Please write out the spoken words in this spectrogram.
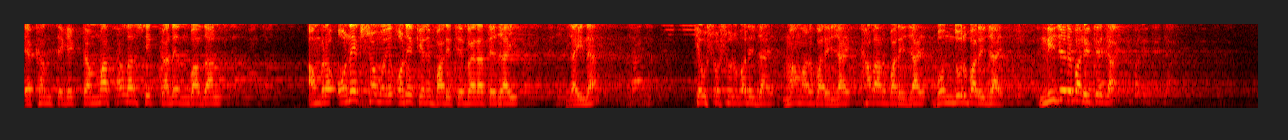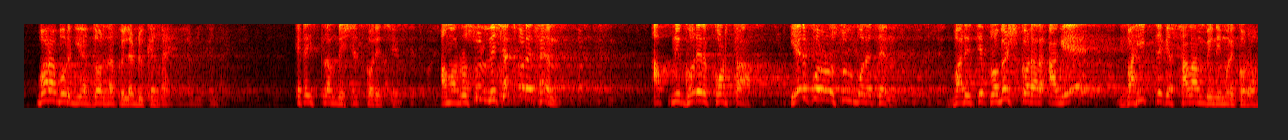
এখান থেকে একটা মাসালার শিক্ষা দেন বাজান। আমরা অনেক সময় অনেকের বাড়িতে বেড়াতে যাই। যাই না? কেউ শ্বশুর বাড়ি যায়, মামার বাড়ি যায়, খালার বাড়ি যায়, বন্ধুর বাড়ি যায়, নিজের বাড়িতে যায়। বরাবর গিয়া দরজা খুলে ঢুকে যায়। এটা ইসলাম নিষেধ করেছে। আমার রসুল নিষেধ করেছেন। আপনি ঘরের কর্তা। এরপর রসুল বলেছেন, বাড়িতে প্রবেশ করার আগে বাহির থেকে সালাম বিনিময় করো।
